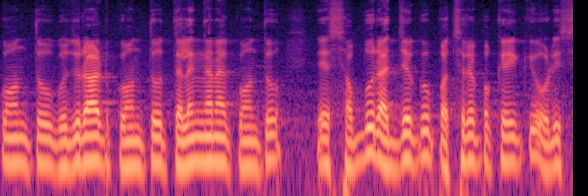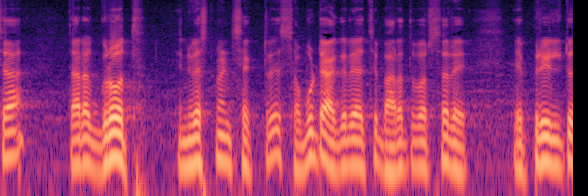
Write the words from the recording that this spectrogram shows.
କୁହନ୍ତୁ ଗୁଜୁରାଟ କୁହନ୍ତୁ ତେଲେଙ୍ଗାନା କୁହନ୍ତୁ ଏ ସବୁ ରାଜ୍ୟକୁ ପଛରେ ପକାଇକି ଓଡ଼ିଶା ତାର ଗ୍ରୋଥ୍ ଇନଭେଷ୍ଟମେଣ୍ଟ ସେକ୍ଟରରେ ସବୁଠୁ ଆଗରେ ଅଛି ଭାରତ ବର୍ଷରେ ଏପ୍ରିଲ ଟୁ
